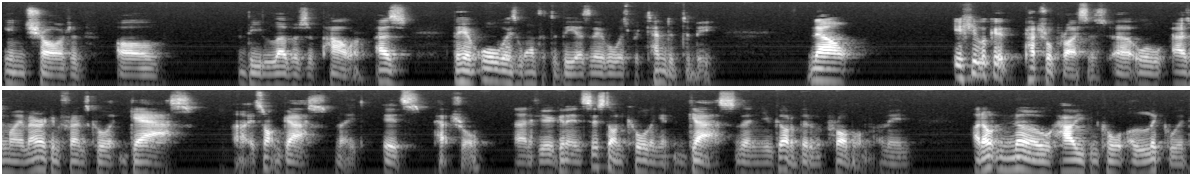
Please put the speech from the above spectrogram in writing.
in charge of, of the levers of power. As They have always wanted to be as they've always pretended to be. Now, if you look at petrol prices, uh, or as my American friends call it, gas, uh, it's not gas, mate, it's petrol. And if you're going to insist on calling it gas, then you've got a bit of a problem. I mean, I don't know how you can call a liquid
